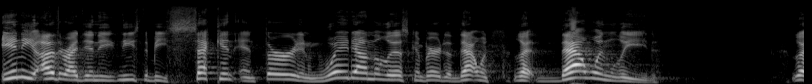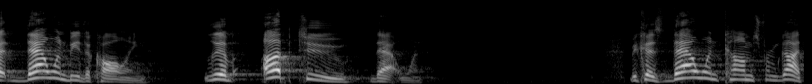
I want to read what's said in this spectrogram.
Any other identity needs to be second and third and way down the list compared to that one. Let that one lead. Let that one be the calling. Live up to that one. Because that one comes from God.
